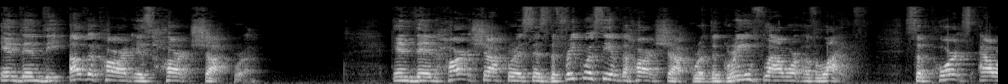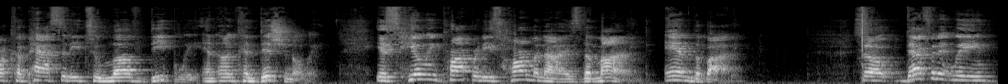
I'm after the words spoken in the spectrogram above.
And then the other card is heart chakra. And then heart chakra says the frequency of the heart chakra, the green flower of life, supports our capacity to love deeply and unconditionally. Its healing properties harmonize the mind and the body. So definitely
